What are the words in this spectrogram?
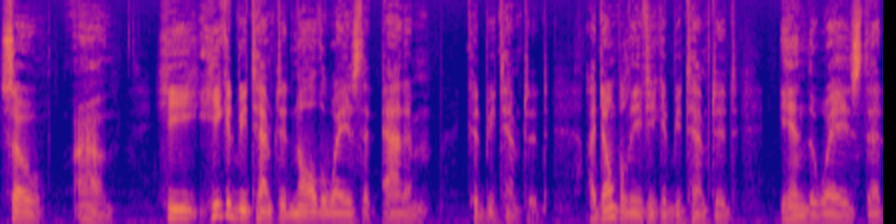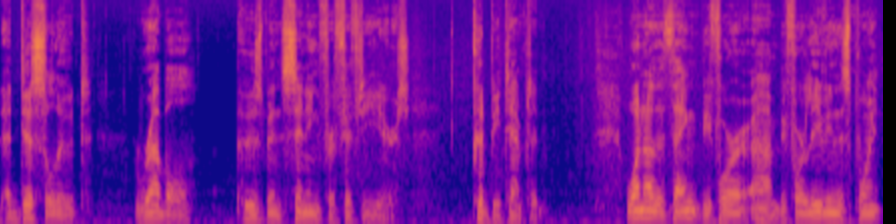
So um, he he could be tempted in all the ways that Adam could be tempted. I don't believe he could be tempted in the ways that a dissolute rebel who's been sinning for 50 years could be tempted. One other thing before uh, before leaving this point,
